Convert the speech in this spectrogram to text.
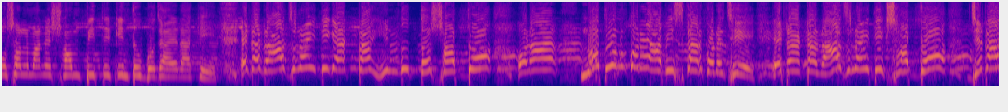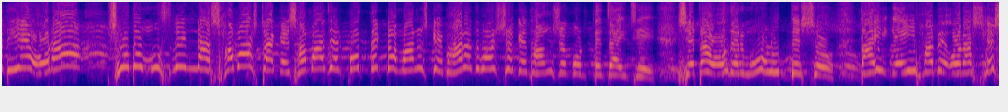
মুসলমানের সম্প্রীতি কিন্তু বজায় রাখে। এটা রাজনৈতিক একটা হিন্দুত্ব শব্দ, ওরা নতুন করে আবিষ্কার করেছে। এটা একটা রাজনৈতিক শব্দ, যেটা দিয়ে শুধু মুসলিম না, সমাজটাকে, সমাজের প্রত্যেকটা মানুষকে, ভারতবর্ষকে ধ্বংস করতে চাইছে। সেটা ওদের মূল উদ্দেশ্য। তাই এইভাবে ওরা শেষ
